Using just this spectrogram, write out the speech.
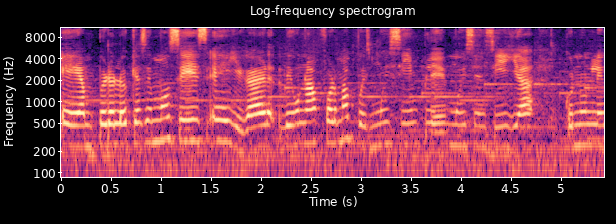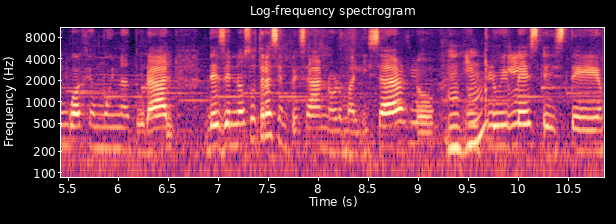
Eh, pero lo que hacemos es eh, llegar de una forma pues muy simple, muy sencilla, con un lenguaje muy natural. Desde nosotras empezar a normalizarlo, incluirles este,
